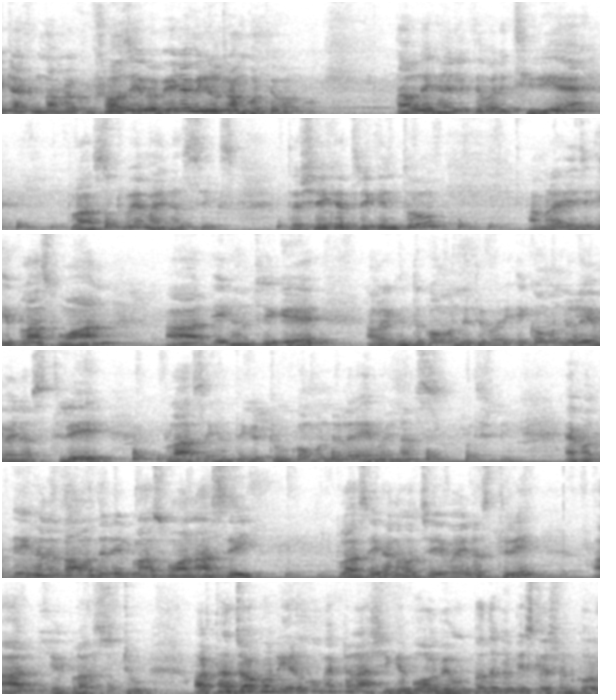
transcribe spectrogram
এটা কিন্তু আমরা খুব সহজেই ভাবে এটা মিডল টার্ম করতে পারব। তাহলে এখানে লিখতে পারি three a plus two a minus six তো সেই ক্ষেত্রে কিন্তু আমরা এই যে এ প্লাস ওয়ান আর এখান থেকে আমরা কিন্তু কমন নিতে পারি। এ কমন নিলে এ মাইনাস থ্রি প্লাস এখান থেকে টু কমন নিলে এ মাইনাস থ্রি এখন এখানে তো আমাদের এ প্লাস ওয়ান আছেই প্লাস এখানে হচ্ছে এ মাইনাস থ্রি আর এ প্লাস টু অর্থাৎ যখন এরকম একটা রাশিকে বলবে, উৎপাদকে বিশ্লেষণ করো,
